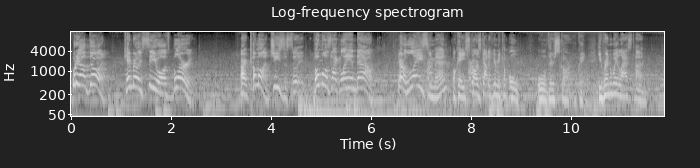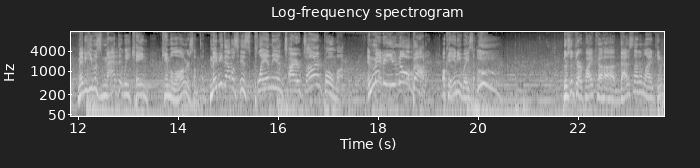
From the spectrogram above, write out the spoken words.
What are y'all doing? Can't barely see you all. It's blurry. All right, come on. Jesus. Puma's like laying down. You're lazy, man. Okay, Scar's got to hear me come. Oh, oh, there's Scar. Okay, he ran away last time. Maybe he was mad that we came came along or something. Maybe that was his plan the entire time, Puma. And maybe you know about it. Okay, anyways. There's a dirt bike. Uh, that is not in Lion King.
